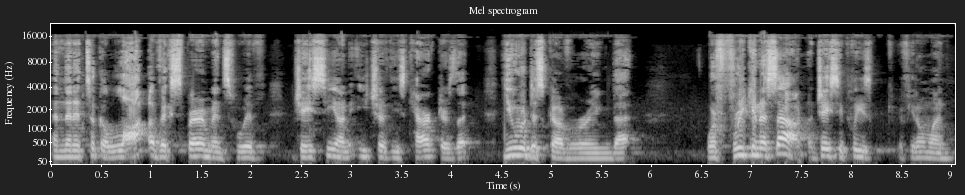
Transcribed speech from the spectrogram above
And then it took a lot of experiments with JC on each of these characters that you were discovering that were freaking us out. JC, please, if you don't mind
